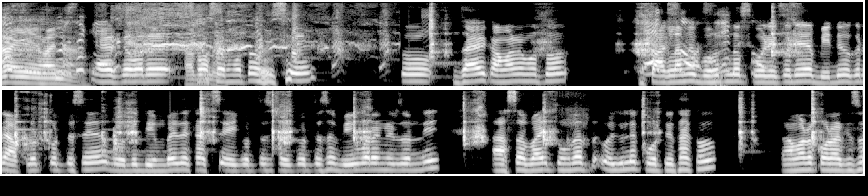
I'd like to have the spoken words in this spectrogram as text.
না, এ হয় না। একেবারে সসের মতো হয়েছে। তো যাই হোক আমার মতো পাগলামি বহুত লোক করে করে ভিডিও করে আপলোড করতেছে রোদে ডিম ভাইজে খাচ্ছে এই করতেছে সেই করতেছে ভিউ বাড়ানোর জন্য। আচ্ছা ভাই তোমরা ওইগুলো করতে থাকো আমার করার কিছু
